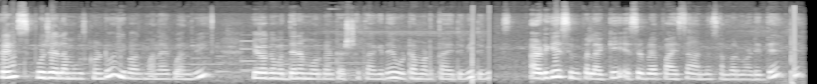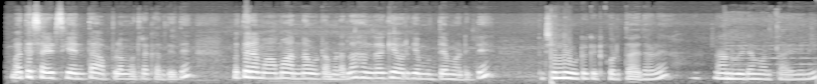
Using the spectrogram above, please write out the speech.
ಫ್ರೆಂಡ್ಸ್ ಪೂಜೆ ಎಲ್ಲ ಮುಗಿಸ್ಕೊಂಡು ಇವಾಗ ಮನೆಗೆ ಬಂದ್ವಿ. ಇವಾಗ ಮಧ್ಯಾಹ್ನ ಮೂರು ಗಂಟೆ ಅಷ್ಟೊತ್ತಾಗಿದೆ. ಊಟ ಮಾಡ್ತಾ ಇದ್ದೀವಿ. ಅಡುಗೆ ಸಿಂಪಲ್ಲಾಗಿ ಹೆಸರುಬೇಳೆ ಪಾಯಸ, ಅನ್ನ, ಸಾಂಬಾರು ಮಾಡಿದ್ದೆ. ಮತ್ತು ಸೈಡ್ಸ್ಗೆ ಅಂತ ಹಪ್ಪಳ ಮಾತ್ರ ಕರೆದಿದ್ದೆ. ಮತ್ತು ನಮ್ಮ ಮಾಮ ಅನ್ನ ಊಟ ಮಾಡಲ್ಲ. ಹಾಗಾಗಿ ಅವ್ರಿಗೆ ಮುದ್ದೆ ಮಾಡಿದ್ದೆ. ಚಿನ್ನಿ ಊಟಕ್ಕೆ ಇಟ್ಕೊಡ್ತಾ ಇದ್ದಾಳೆ. ನಾನು ವೀಡಿಯೋ ಮಾಡ್ತಾ ಇದ್ದೀನಿ.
